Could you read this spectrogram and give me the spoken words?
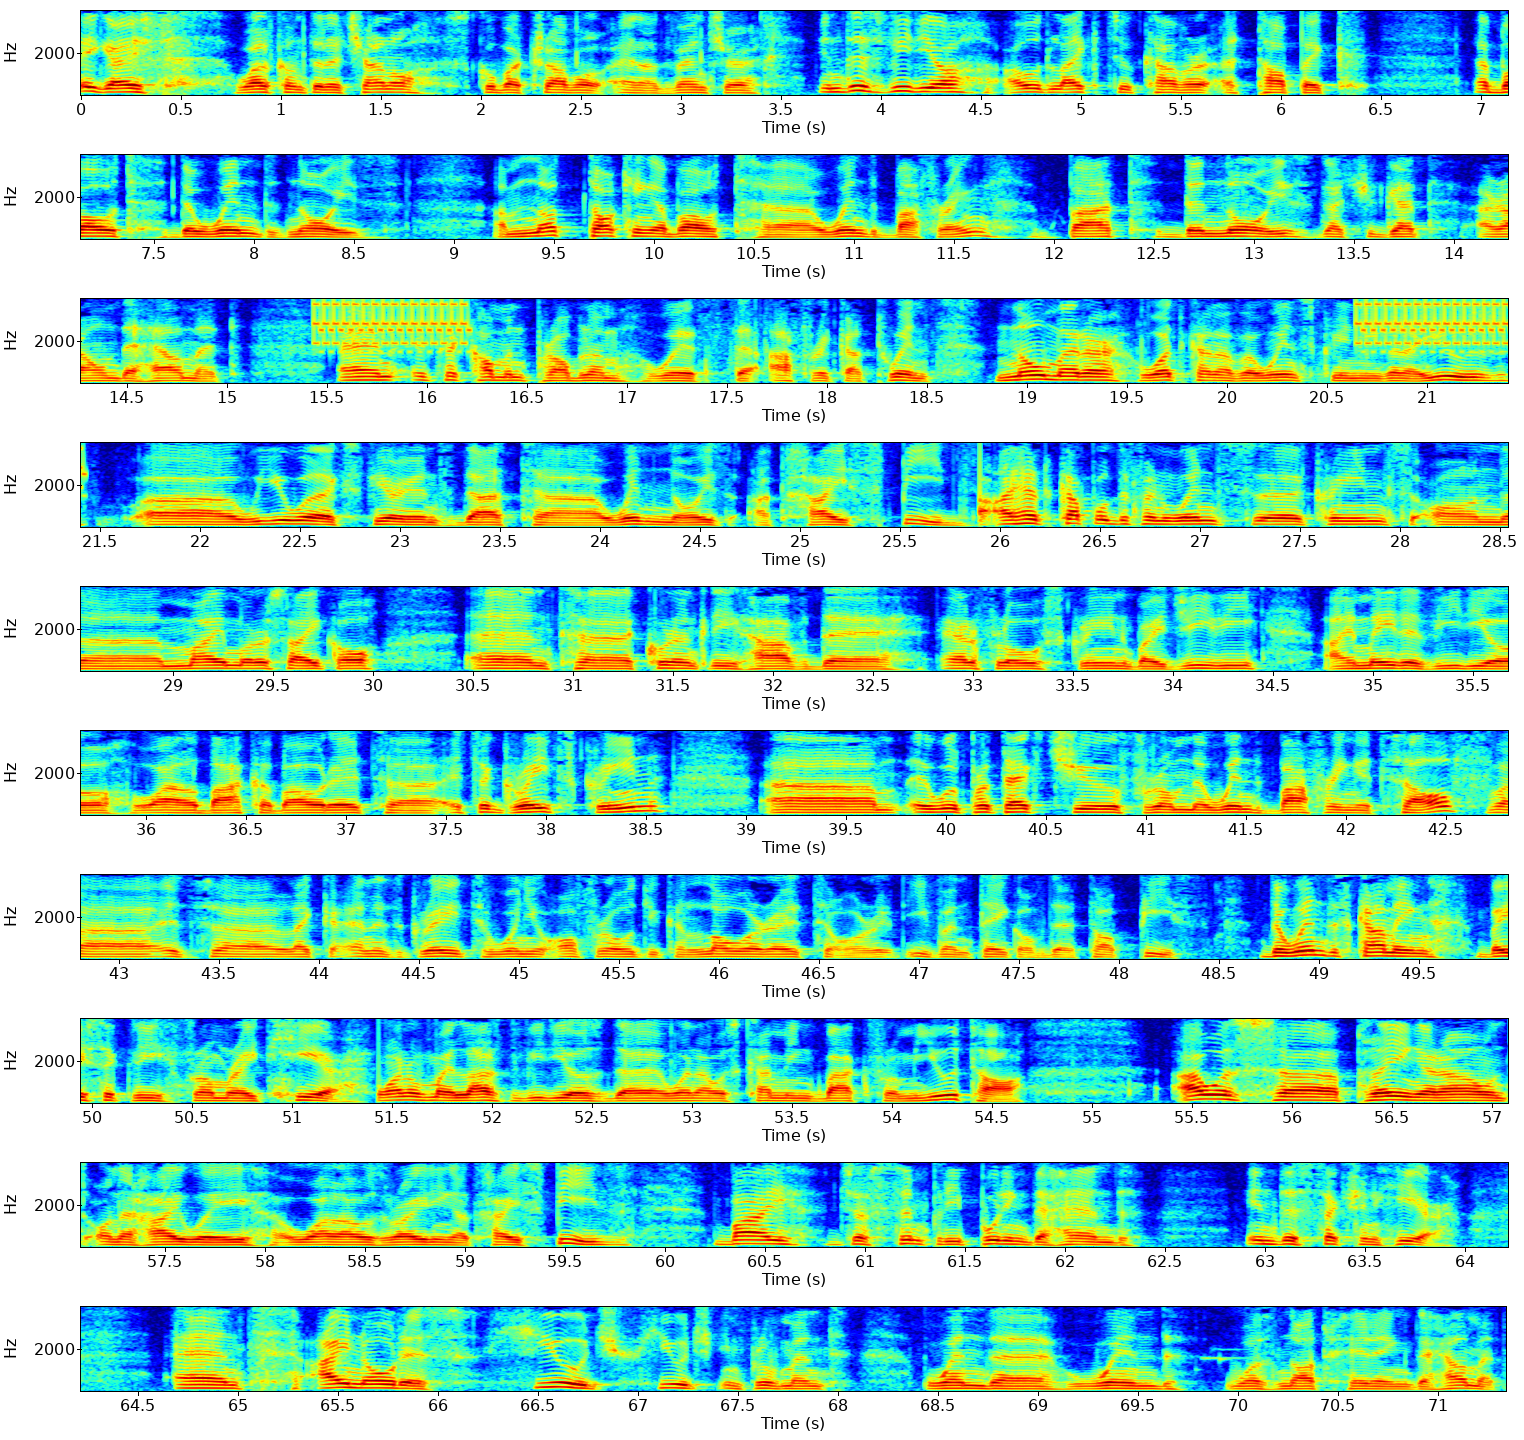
Hey guys, welcome to the channel Scuba Travel and Adventure. In this video I would like to cover a topic about the wind noise. I'm not talking about uh, wind buffering, but the noise that you get around the helmet. And it's a common problem with the Africa Twin. No matter what kind of a windscreen you're gonna use, uh, you will experience that uh, wind noise at high speeds. I had a couple different windscreens on uh, my motorcycle and uh, currently have the airflow screen by GIVI. I made a video a while back about it. Uh, it's a great screen. Um, it will protect you from the wind buffering itself. Uh, it's uh, like, and it's great when you off-road. You can lower it or even take off the top piece. The wind is coming basically from right here. One of my last videos, the, when I was coming back from Utah, I was uh, playing around on a highway while I was riding at high speeds by just simply putting the hand in this section here. And I noticed huge, huge improvement when the wind was not hitting the helmet.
